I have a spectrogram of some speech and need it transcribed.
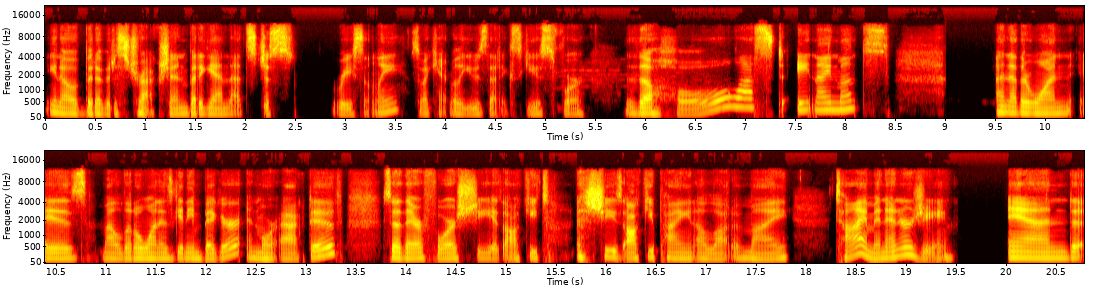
you know, a bit of a distraction. But again, that's just recently. So I can't really use that excuse for the whole last eight, nine months. Another one is my little one is getting bigger and more active. So therefore she is occup- she's occupying a lot of my time and energy. And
